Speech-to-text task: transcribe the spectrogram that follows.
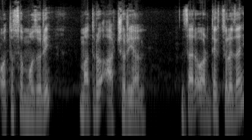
অথচ মজুরি মাত্র আটশো রিয়াল। যার অর্ধেক চলে যায়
